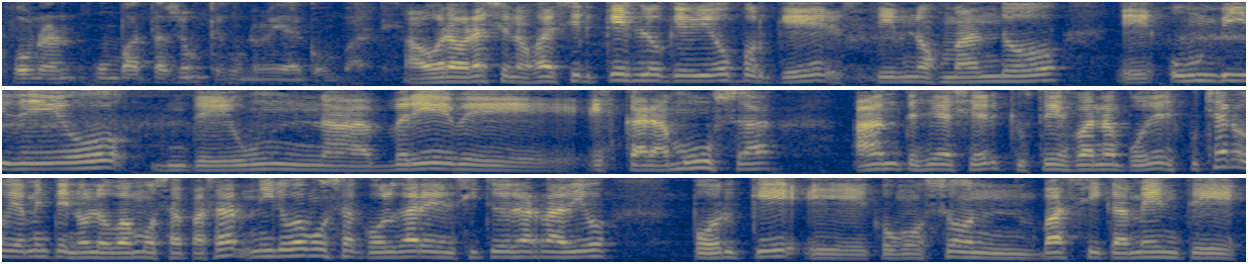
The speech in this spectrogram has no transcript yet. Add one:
forman un batallón que es una unidad de combate. Ahora Horacio nos va a decir qué es lo que vio porque Steve nos mandó eh, un video de una breve escaramuza antes de ayer que ustedes van a poder escuchar. Obviamente no lo vamos a pasar ni lo vamos a colgar en el sitio de la radio porque eh, como son básicamente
